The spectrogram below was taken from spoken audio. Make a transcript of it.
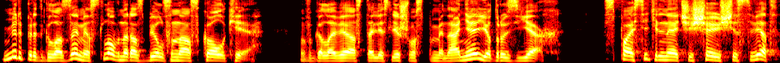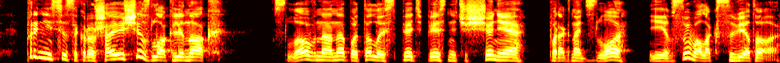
мир перед глазами словно разбился на осколки. В голове остались лишь воспоминания о её друзьях. «Спасительный очищающий свет, принеси сокрушающий зло клинок». Словно она пыталась спеть песнь очищения, прогнать зло и взывала к свету.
